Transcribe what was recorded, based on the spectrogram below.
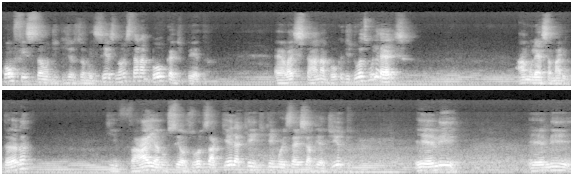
confissão de que Jesus é o Messias não está na boca de Pedro. Ela está na boca de duas mulheres. A mulher samaritana, que vai anunciar aos outros, aquele a quem, de quem Moisés já havia dito, ele, ele,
